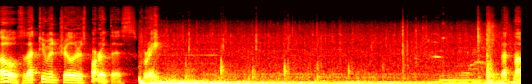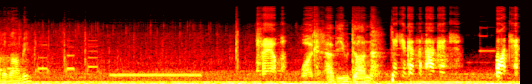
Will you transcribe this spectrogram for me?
Oh, so that two minute trailer is part of this. Great. That's not a zombie. Sam, what have you done? Did you get the package? Watch it.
